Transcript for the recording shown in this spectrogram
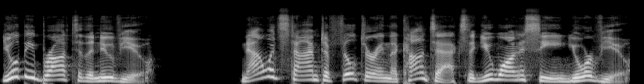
You'll be brought to the new view. Now it's time to filter in the contacts that you want to see in your view.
